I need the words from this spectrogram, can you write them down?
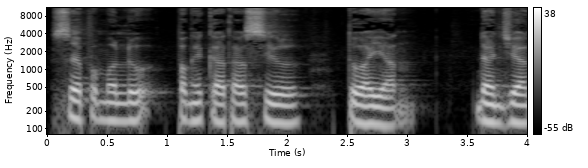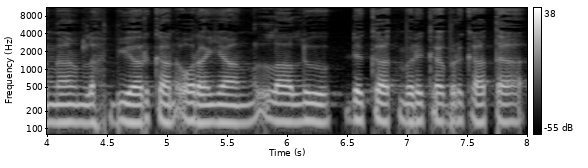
sepemeluk pengikat hasil tuayan. Dan janganlah biarkan orang yang lalu dekat mereka berkata,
